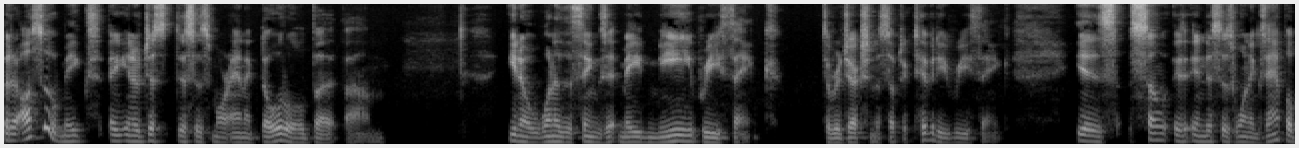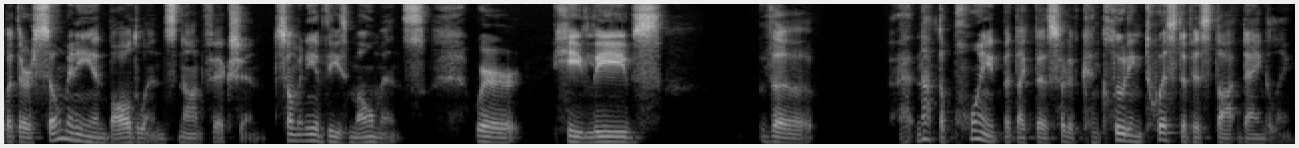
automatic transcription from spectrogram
But it also makes uh, you know, just this is more anecdotal, but um, you know, one of the things that made me rethink the rejection of subjectivity rethink is so and this is one example but there are so many in baldwin's nonfiction so many of these moments where he leaves the not the point but like the sort of concluding twist of his thought dangling.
